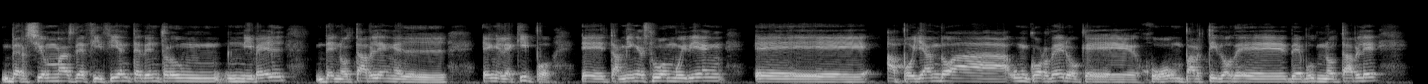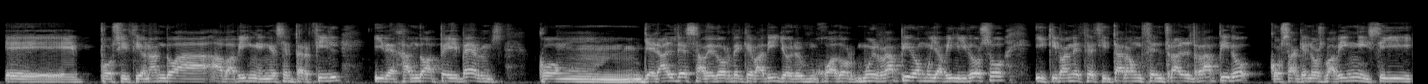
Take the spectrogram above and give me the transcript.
versión más deficiente dentro de un nivel de notable en el, en el equipo. Eh, también estuvo muy bien apoyando a un Cordero que jugó un partido de debut notable eh, posicionando a, Babín en ese perfil y dejando a Pay Burns con Geralde, sabedor de que Vadillo era un jugador muy rápido, muy habilidoso y que iba a necesitar a un central rápido, cosa que nos va bien y sí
